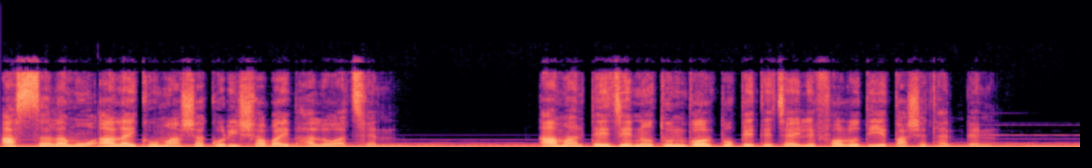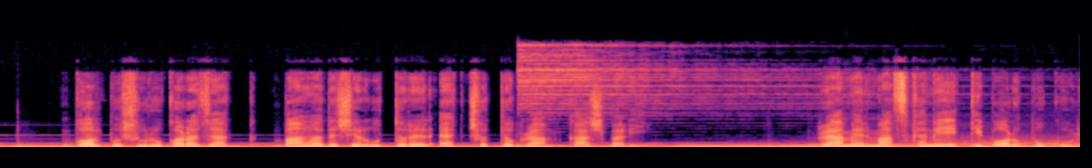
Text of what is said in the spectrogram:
আসসালামু আলাইকুম, আশা করি সবাই ভালো আছেন। আমার পেজে নতুন গল্প পেতে চাইলে ফলো দিয়ে পাশে থাকবেন। গল্প শুরু করা যাক, বাংলাদেশের উত্তরের এক ছোট্ট গ্রাম, কাশবাড়ি। গ্রামের মাঝখানে একটি বড় পুকুর।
